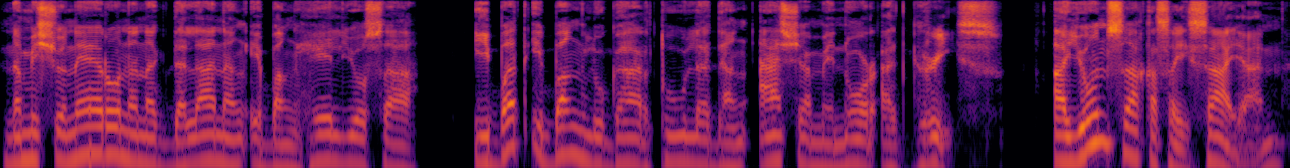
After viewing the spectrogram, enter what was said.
na misyonero na nagdala ng ebanghelyo sa iba't ibang lugar tulad ng Asia Menor at Greece. Ayon sa kasaysayan,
